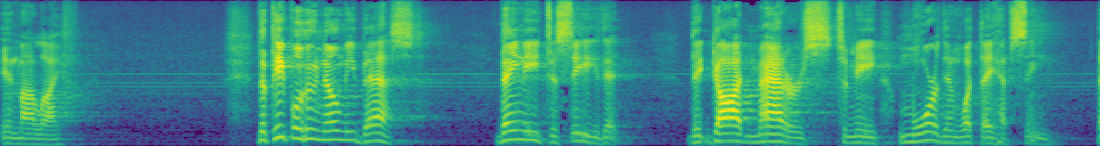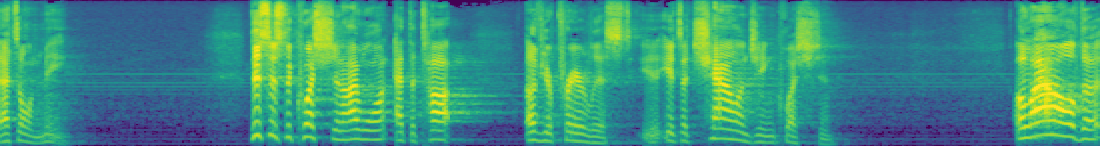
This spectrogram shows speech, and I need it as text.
in my life. The people who know me best, they need to see that, that God matters to me more than what they have seen. That's on me. This is the question I want at the top of your prayer list. It's a challenging question. Allow the,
